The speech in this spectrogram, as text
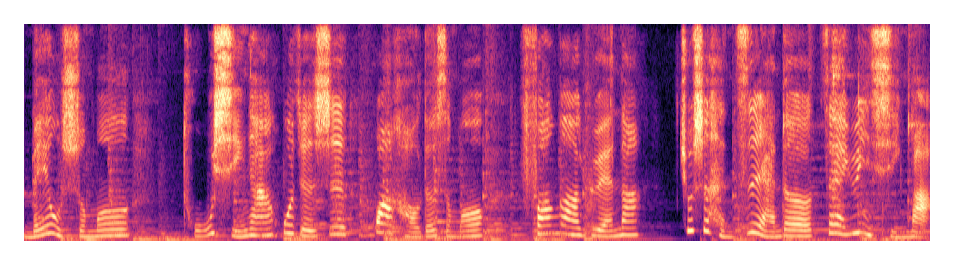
没有什么图形啊，或者是画好的什么方啊、圆啊，就是很自然的在运行嘛。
